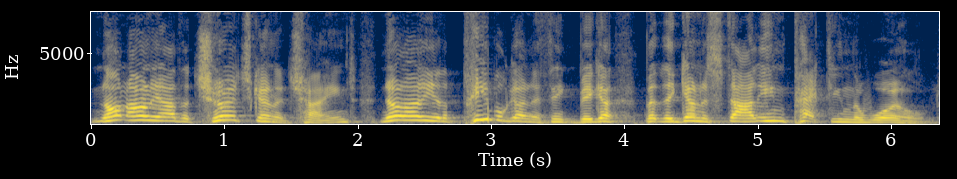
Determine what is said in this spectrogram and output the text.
not only are the church going to change, not only are the people going to think bigger, but they're going to start impacting the world.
